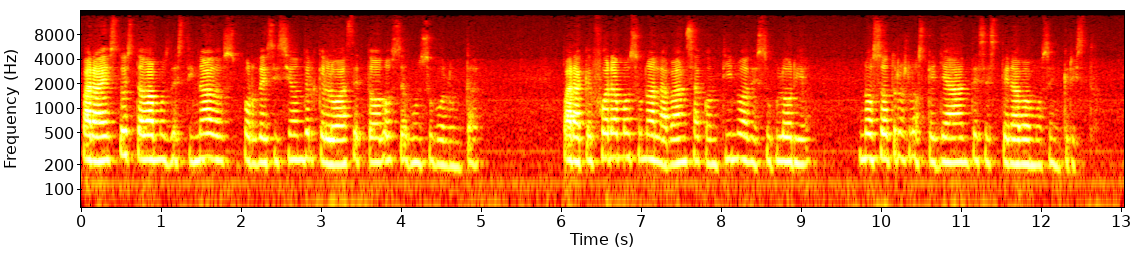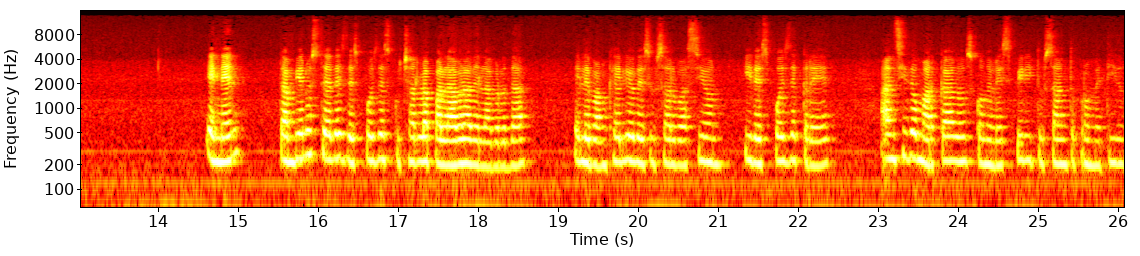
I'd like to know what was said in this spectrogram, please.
Para esto estábamos destinados por decisión del que lo hace todo según su voluntad, para que fuéramos una alabanza continua de su gloria, nosotros los que ya antes esperábamos en Cristo. En Él también ustedes, después de escuchar la palabra de la verdad, el Evangelio de su salvación, y después de creer, han sido marcados con el Espíritu Santo prometido.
